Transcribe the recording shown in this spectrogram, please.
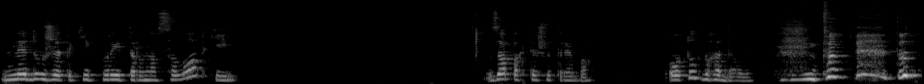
не дуже такий приторно-солодкий. Запах те, що треба. О, тут вгадали. Тут, тут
